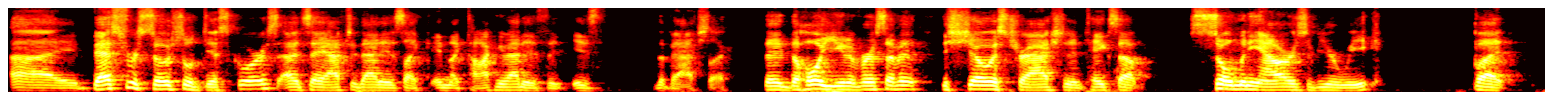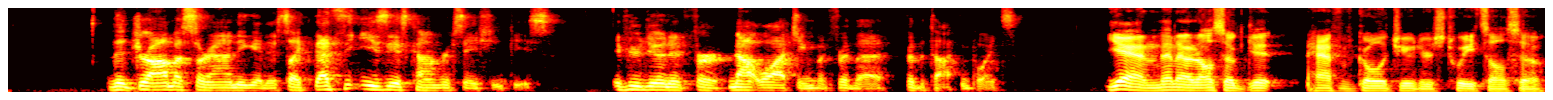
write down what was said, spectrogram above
Uh, best for social discourse, I would say. After that is like in like talking about it is the, is the Bachelor. The the whole universe of it. The show is trash and it takes up so many hours of your week, but the drama surrounding it, it's like that's the easiest conversation piece. If you're doing it for not watching, but for the for the talking points. Yeah, and then I'd also get half of Golic Junior's tweets also.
